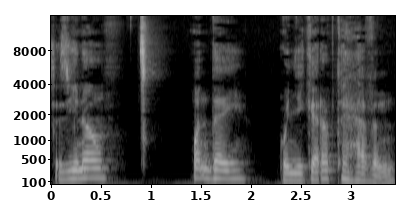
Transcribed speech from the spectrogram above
Says, you know, one day when you get up to heaven,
